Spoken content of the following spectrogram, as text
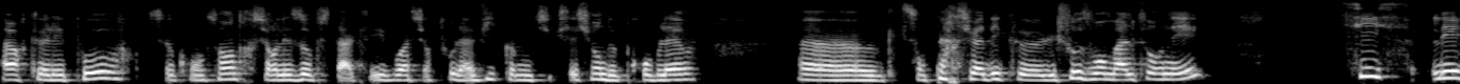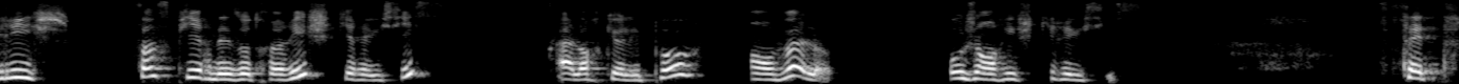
alors que les pauvres se concentrent sur les obstacles. Ils voient surtout la vie comme une succession de problèmes, euh, qui sont persuadés que les choses vont mal tourner. Six, les riches s'inspirent des autres riches qui réussissent, alors que les pauvres en veulent aux gens riches qui réussissent. Sept,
